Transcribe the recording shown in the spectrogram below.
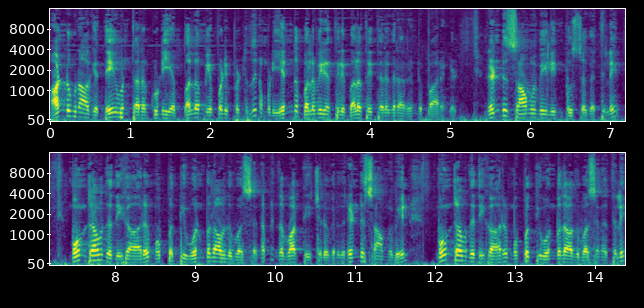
ஆண்டவனாகிய தேவன் தரக்கூடிய பலம் எப்படிப்பட்டது? நம்முடைய எந்த பலவீனத்திலே பலத்தை தருகிறார் என்று பாருங்கள். ரெண்டு சாமுவேலின் புஸ்தகத்திலே மூன்றாவது அதிகாரம் முப்பத்தி ஒன்பதாவது வசனம் இந்த வார்த்தையை சொல்லுகிறது. ரெண்டு சாமுவேல் மூன்றாவது அதிகாரம் முப்பத்தி ஒன்பதாவது வசனத்திலே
